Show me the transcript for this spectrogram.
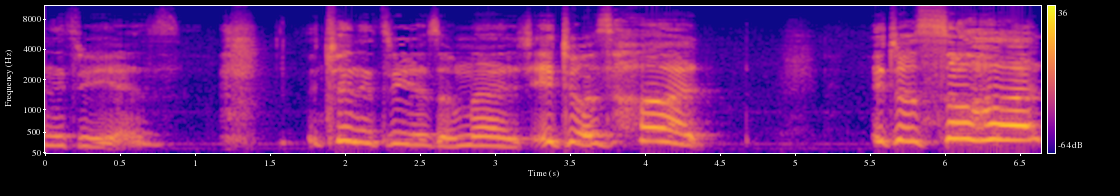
23 years. 23 years of marriage. It was hard. It was so hard.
